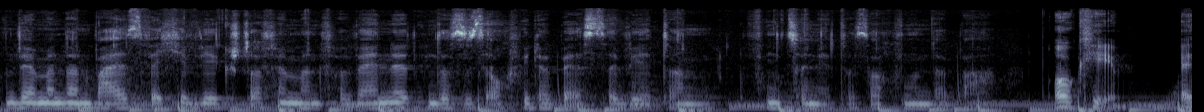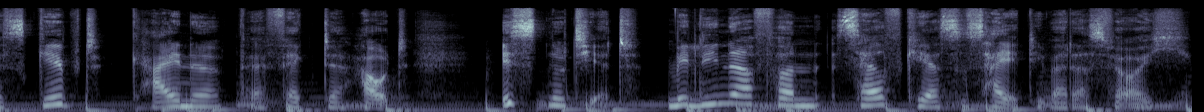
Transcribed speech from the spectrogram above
Und wenn man dann weiß, welche Wirkstoffe man verwendet und dass es auch wieder besser wird, dann funktioniert das auch wunderbar. Okay, es gibt keine perfekte Haut. Ist notiert. Melina von Self-Care Society war das für euch.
